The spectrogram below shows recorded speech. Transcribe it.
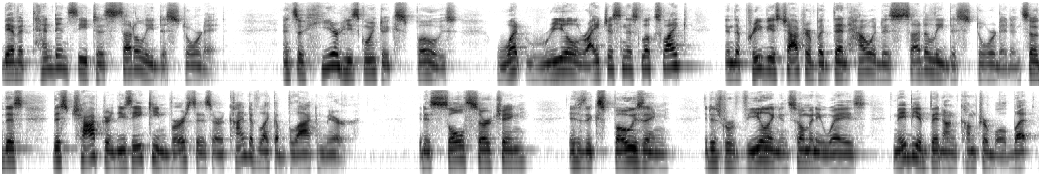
They have a tendency to subtly distort it. And so here he's going to expose what real righteousness looks like in the previous chapter, but then how it is subtly distorted. And so this, this chapter, these 18 verses, are kind of like a black mirror. It is soul searching, it is exposing, it is revealing in so many ways, maybe a bit uncomfortable, but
